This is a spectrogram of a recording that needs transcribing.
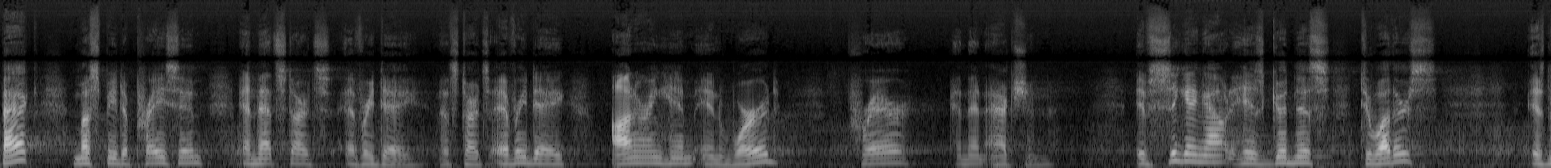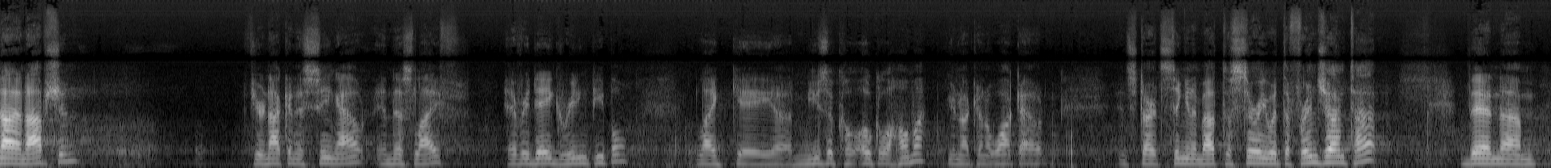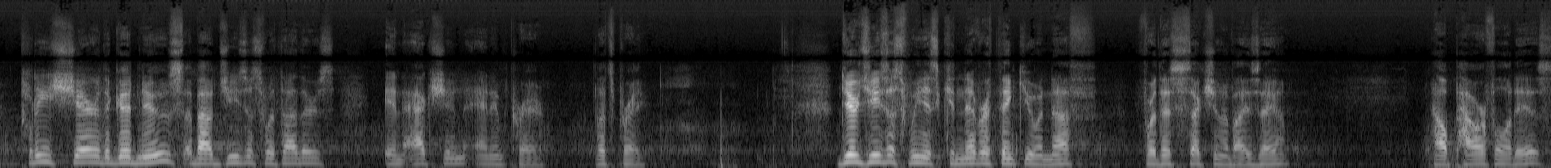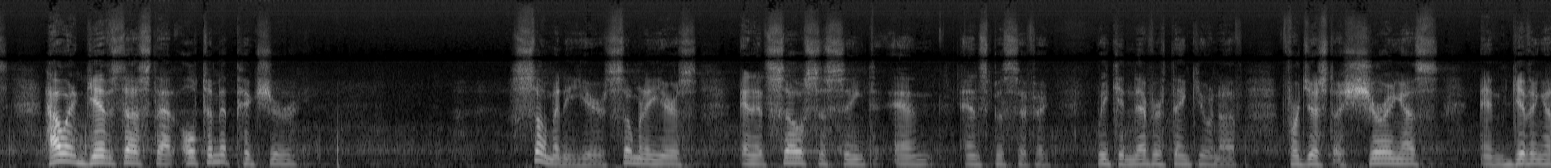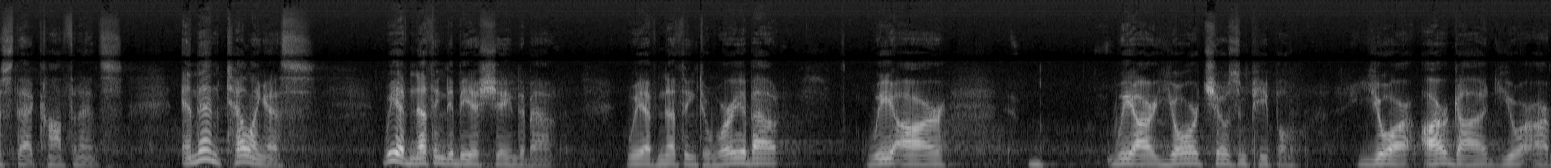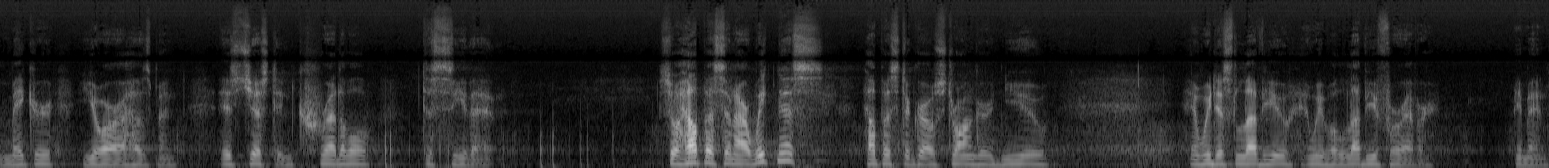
back must be to praise Him, and that starts every day. That starts every day honoring Him in word, prayer, and then action. If singing out His goodness to others is not an option, if you're not going to sing out in this life every day greeting people, like a uh, musical Oklahoma. You're not going to walk out and start singing about the Surrey with the fringe on top. Then um, please share the good news about Jesus with others in action and in prayer. Let's pray. Dear Jesus, we just can never thank you enough for this section of Isaiah, how powerful it is, how it gives us that ultimate picture. So many years, so many years, and it's so succinct and, and specific. We can never thank you enough for just assuring us and giving us that confidence. And then telling us we have nothing to be ashamed about. We have nothing to worry about. We are we are your chosen people. You are our God, you are our maker, you are our husband. It's just incredible to see that. So help us in our weakness, help us to grow stronger in you. And we just love you and we will love you forever. Amen.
